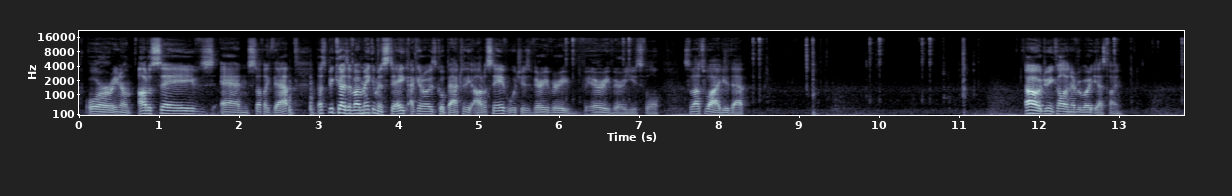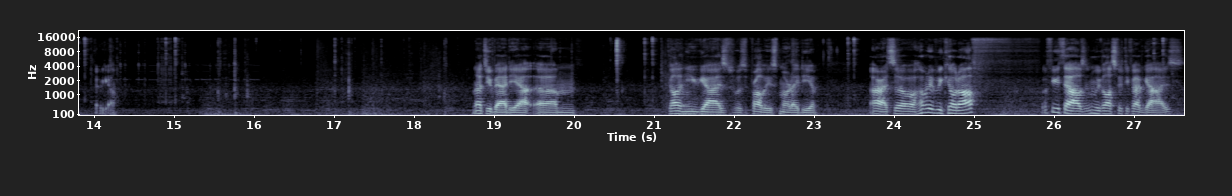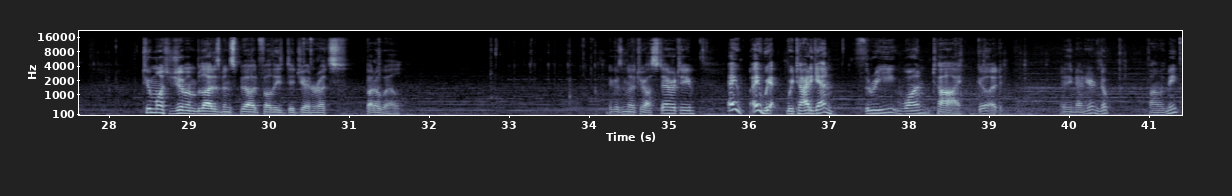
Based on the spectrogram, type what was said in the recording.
Or, you know, autosaves and stuff like that. That's because if I make a mistake, I can always go back to the autosave, which is very, very, very, very useful. So that's why I do that. Oh, do we call in everybody? That's fine. There we go. Not too bad, yeah. Um, calling you guys was probably a smart idea. Alright, so how many have we killed off? A few thousand. We've lost 55 guys. Too much German blood has been spilled for these degenerates. But oh well. There goes military austerity. Hey, hey, we, we tied again. 3-1 tie. Good. Anything down here? Nope. Fine with me.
